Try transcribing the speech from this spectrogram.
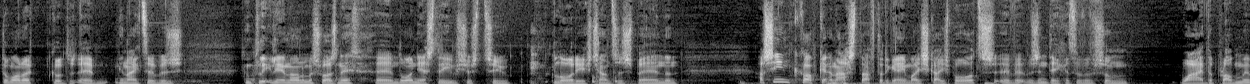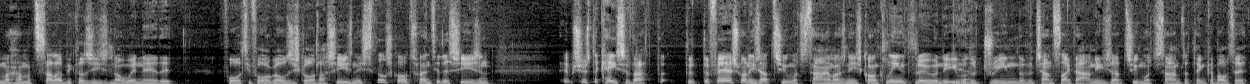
the one at Good um, United was completely anonymous, wasn't it? Um, the one yesterday was just two glorious chances spurned, and I seen Klopp getting asked after the game by Sky Sports if it was indicative of some wider problem with Mohamed Salah because he's nowhere near the 44 goals he scored last season. He's still scored 20 this season. It was just a case of that. The, the first one, he's had too much time, hasn't he? He's gone clean through, and he Yeah. would have dreamed of a chance like that, and he's had too much time to think about it.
